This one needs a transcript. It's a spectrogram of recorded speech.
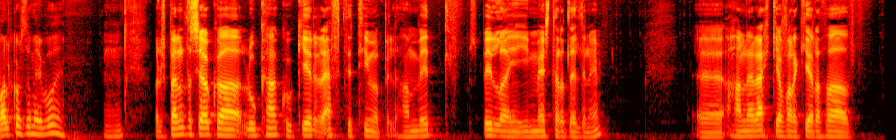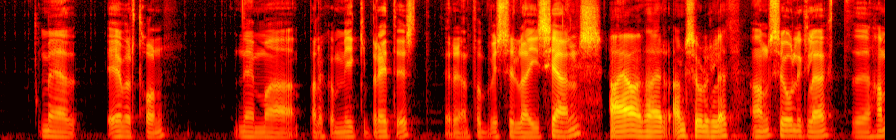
valkostum er í búið mm -hmm. Það er spennand að sjá hvað Lukaku gerir eftir tímabilið, hann vil spila í, í meistaradeildinni. Uh, hann er ekki að fara að gera það með Everton nema bara eitthvað mikið breytist. Þeir eru ennþá vissilega í sjans Já, það er ansjólíklegt Ansjólíklegt, uh, hann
